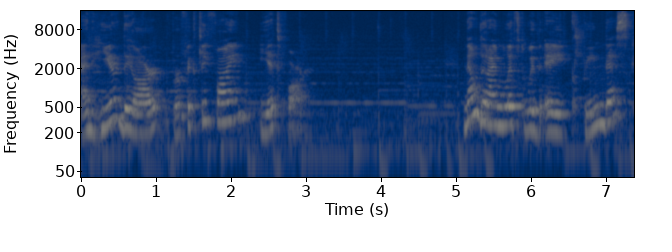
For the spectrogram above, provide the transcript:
And here they are, perfectly fine, yet far. Now that I'm left with a clean desk,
